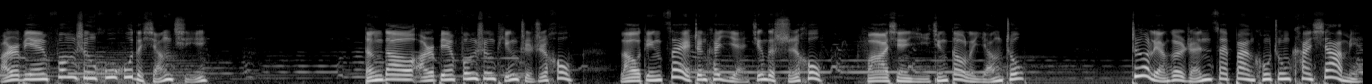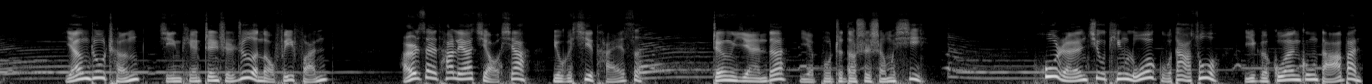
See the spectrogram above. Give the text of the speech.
耳边风声呼呼的响起。等到耳边风声停止之后，老丁再睁开眼睛的时候，发现已经到了扬州。这两个人在半空中看下面，扬州城今天真是热闹非凡。而在他俩脚下有个戏台子，正演的也不知道是什么戏。忽然就听锣鼓大作，一个关公打扮、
